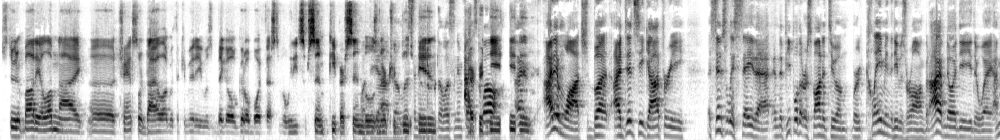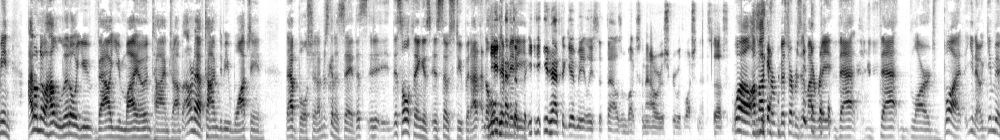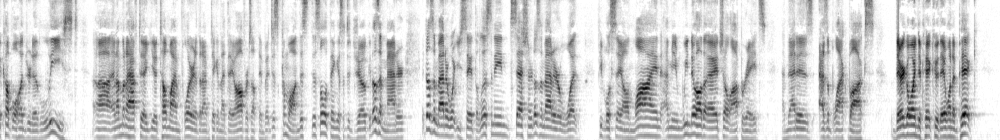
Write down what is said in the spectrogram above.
student body alumni uh, chancellor dialogue with the committee was a big old good old boy festival. We need some sim, keep our symbols the, and uh, our the listening, tradition. the listening Our fest. Well, I. I didn't watch, but I did see Godfrey essentially say that, and the people that responded to him were claiming that he was wrong. But I have no idea either way. I mean, I don't know how little you value my own time, John, but I don't have time to be watching that bullshit. I'm just gonna say this. This whole thing is is so stupid. I, the whole You'd have, committee. to, you'd- have to give me at least a thousand bucks an hour to screw with watching that stuff. Well, I'm not Yeah. going to misrepresent my rate that that large, but you know, give me a couple hundred at least, uh, and I'm to have to you know tell my employer that I'm taking that day off or something. But just come on, this this whole thing is such a joke. It doesn't matter. It doesn't matter what you say at the listening session. It doesn't matter what people say online. I mean, we know how the IHL operates, and that is as a black box. They're going to pick who they want to pick.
